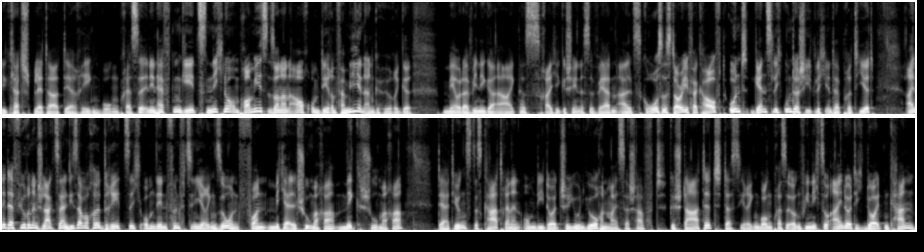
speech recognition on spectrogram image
Die Klatschblätter der Regenbogenpresse. In den Heften geht es nicht nur um Promis, sondern auch um deren Familienangehörige. Mehr oder weniger ereignisreiche Geschehnisse werden als große Story verkauft und gänzlich unterschiedlich interpretiert. Eine der führenden Schlagzeilen dieser Woche dreht sich um den 15-jährigen Sohn von Michael Schumacher, Mick Schumacher. Der hat jüngst das Kartrennen um die deutsche Juniorenmeisterschaft gestartet, das die Regenbogenpresse irgendwie nicht so eindeutig deuten kann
